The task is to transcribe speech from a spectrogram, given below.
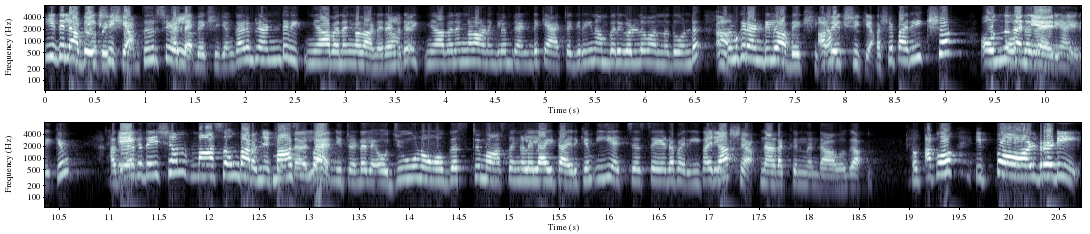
ഇതിൽ അപേക്ഷിക്കാം. തീർച്ചയായിട്ടും അപേക്ഷിക്കാം. കാരണം രണ്ട് വിജ്ഞാപനങ്ങളാണ്. രണ്ട് വിജ്ഞാപനങ്ങളാണെങ്കിലും രണ്ട് കാറ്റഗറി നമ്പറുകളിൽ വന്നതുകൊണ്ട് നമുക്ക് രണ്ടിലും അപേക്ഷിക്കാം. അപേക്ഷിക്കാം. പക്ഷെ പരീക്ഷ ഒന്ന് തന്നെയായിരിക്കും. ഏകദേശം മാസവും പറഞ്ഞിട്ടുണ്ട് മാസം? പറഞ്ഞിട്ടുണ്ട് അല്ലെ? ജൂൺ ഓഗസ്റ്റ് മാസങ്ങളിലായിട്ടായിരിക്കും ഈ എച്ച് എസ് എയുടെ. പരീക്ഷ. നടക്കുന്നുണ്ടാവുക. അപ്പോ ഇപ്പൊ ഓൾറെഡി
